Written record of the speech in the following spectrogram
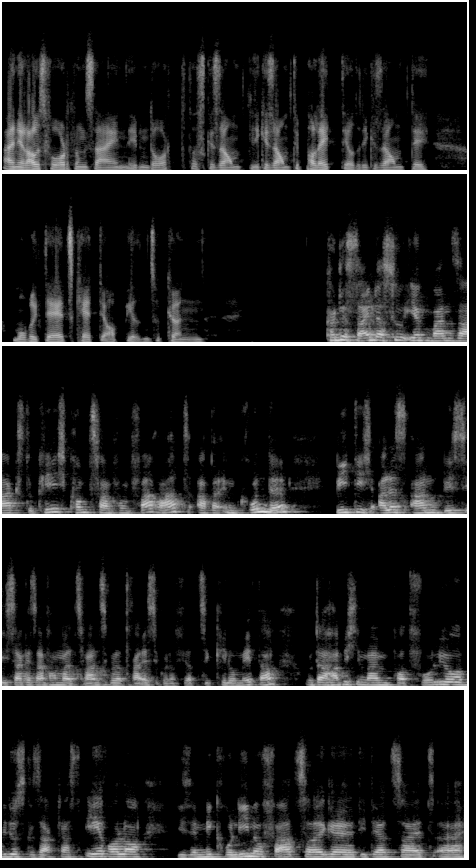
eine Herausforderung sein, eben dort das gesamte, die gesamte Palette oder die gesamte Mobilitätskette abbilden zu können. Könnte es sein, dass du irgendwann sagst, okay, ich komme zwar vom Fahrrad, aber im Grunde biete ich alles an bis, ich sage jetzt einfach mal 20 oder 30 oder 40 Kilometer. Und da habe ich in meinem Portfolio, wie du es gesagt hast, E-Roller, diese Microlino-Fahrzeuge, die derzeit äh,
